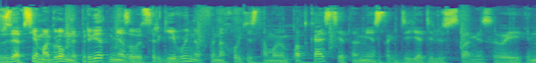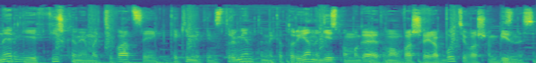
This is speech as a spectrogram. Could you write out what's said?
Друзья, всем огромный привет. Меня зовут Сергей Войнов. Вы находитесь на моем подкасте. Это место, где я делюсь с вами своей энергией, фишками, мотивацией, какими-то инструментами, которые, я надеюсь, помогают вам в вашей работе, в вашем бизнесе.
